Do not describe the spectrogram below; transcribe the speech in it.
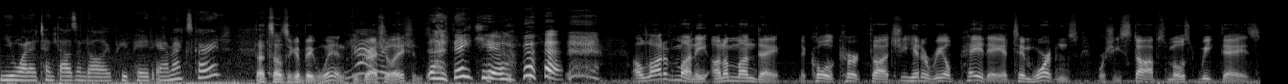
You won a $10,000 prepaid Amex card? That sounds like a big win. Congratulations. Thank you. a lot of money on a Monday. Nicole Kirk thought she hit a real payday at Tim Hortons, where she stops most weekdays.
